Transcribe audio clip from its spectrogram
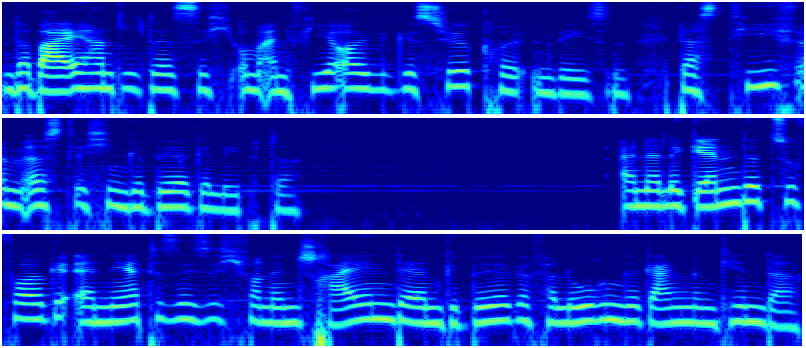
Dabei handelte es sich um ein vieräugiges Schildkrötenwesen, das tief im östlichen Gebirge lebte – einer Legende zufolge ernährte sie sich von den Schreien der im Gebirge verloren gegangenen Kinder.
